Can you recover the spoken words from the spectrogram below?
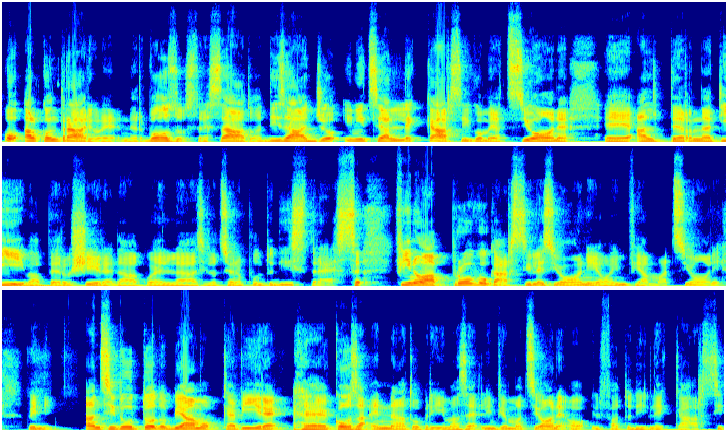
o al contrario è nervoso, stressato, a disagio, inizia a leccarsi come azione eh, alternativa per uscire da quella situazione appunto di stress fino a provocarsi lesioni o infiammazioni. Quindi Anzitutto dobbiamo capire eh, cosa è nato prima, se l'infiammazione o il fatto di leccarsi.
